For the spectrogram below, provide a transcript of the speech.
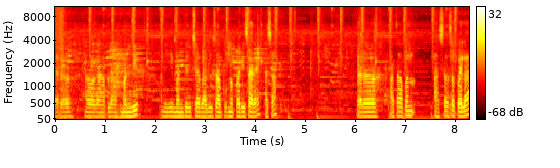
तर हा बघा आपलं मंदिर आणि मंदिरच्या बाजूचा पूर्ण परिसर आहे असा. तर आता आपण असं असं पहिला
